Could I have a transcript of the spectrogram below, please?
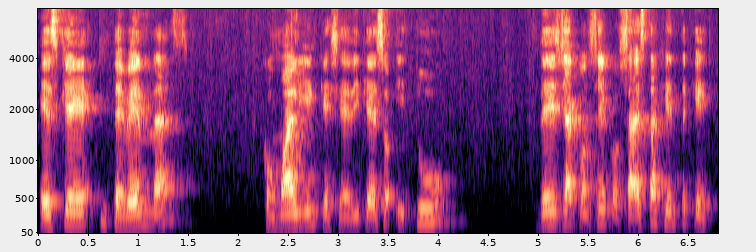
es que te vendas como alguien que se dedique a eso y tú des ya consejos a esta gente que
